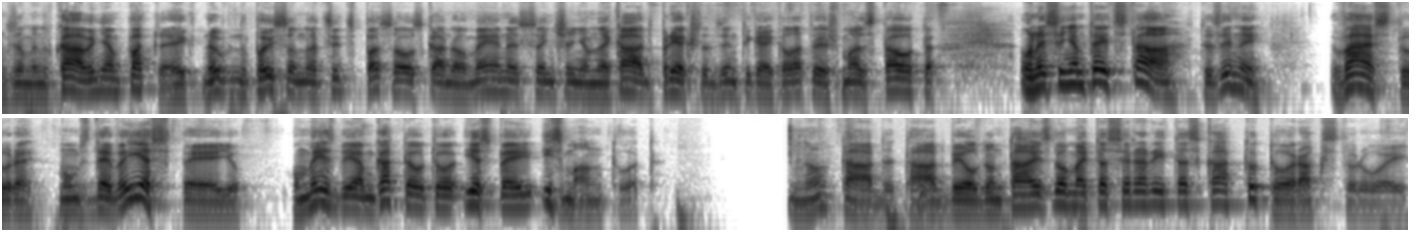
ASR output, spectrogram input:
Domāju, nu, kā viņam pateikt? Nu, nu, pavisam no citas pasaules, kā no mēnesis. Viņš viņam nekādu priekšstatu zina tikai, ka latvieši maza tauta. Un es viņam teicu, tā, tu zini, vēsture mums deva iespēju, un mēs bijām gatavi to iespēju izmantot. Nu, tāda tā atbilde, un tā es domāju, tas ir arī tas, kā tu to raksturoji.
